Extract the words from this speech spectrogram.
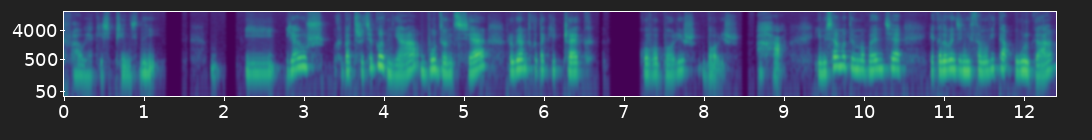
trwał jakieś pięć dni. I ja już chyba trzeciego dnia, budząc się, robiłam tylko taki czek: głowo bolisz? Bolisz. Aha. I myślałam o tym momencie, jaka to będzie niesamowita ulga,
